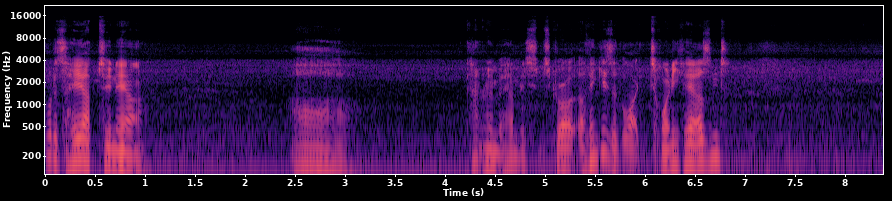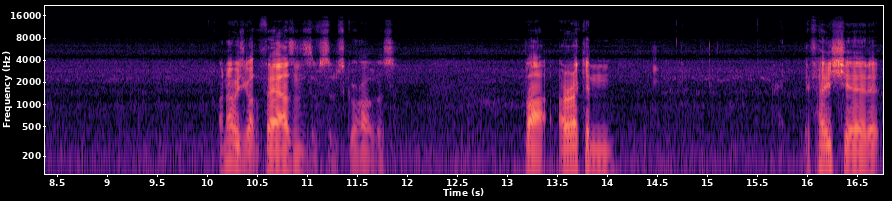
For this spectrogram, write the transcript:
what is he up to now? Oh, can't remember how many subscribers. I think he's at like twenty thousand. I know he's got thousands of subscribers, but I reckon if he shared it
